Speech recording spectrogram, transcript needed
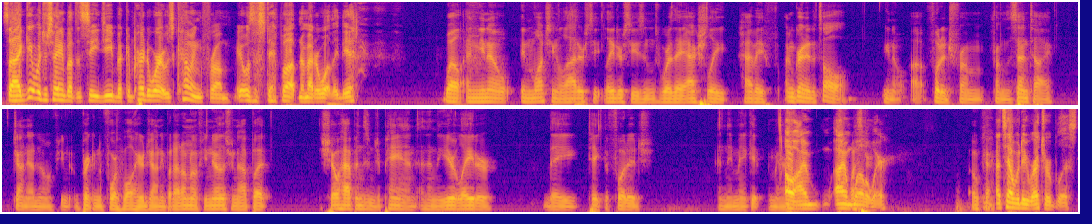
So I get what you're saying about the CG, but compared to where it was coming from, it was a step up no matter what they did. Well, and you know, in watching later se- later seasons where they actually have a, f- and granted, it's all you know uh, footage from from the Sentai. Johnny, I don't know if you breaking the fourth wall here, Johnny, but I don't know if you know this or not. But the show happens in Japan, and then the year later, they take the footage and they make it American. Oh, I'm I'm well aware. Okay. That's how we do retro bliss.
